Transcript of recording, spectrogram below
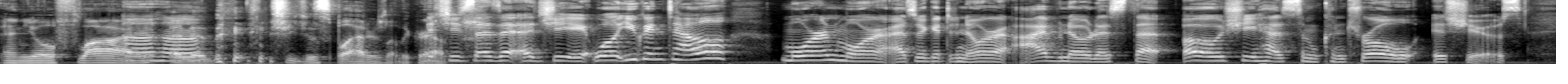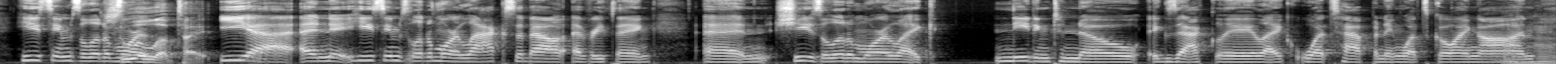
and you'll fly. And then she just splatters on the ground. And she says it, and she, well, you can tell more and more as we get to know her. I've noticed that, oh, she has some control issues. He seems a little She's a more. little uptight. yeah, and he seems a little more lax about everything. And she's a little more like needing to know exactly like what's happening, what's going on, Mm-hmm.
